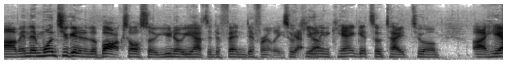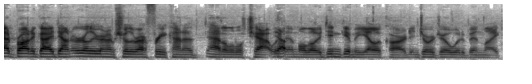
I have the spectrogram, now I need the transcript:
Um, and then once you get into the box, also, you know, you have to defend differently. So yeah. Chiellini yeah. can't get so tight to him. Uh, he had brought a guy down earlier, and I'm sure the referee kind of had a little chat with yep. him, although he didn't give him a yellow card. And Giorgio would have been like,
